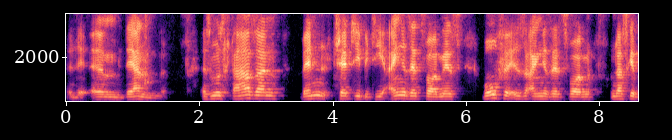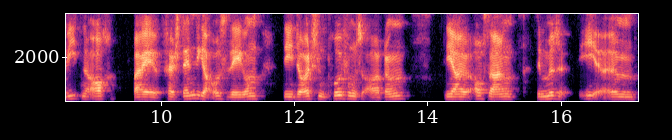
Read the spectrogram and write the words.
ähm, Lernenden. Es muss klar sein, wenn ChatGPT eingesetzt worden ist, wofür ist es eingesetzt worden und das gebieten auch bei verständiger Auslegung die deutschen Prüfungsordnungen, die ja auch sagen, sie müssen ähm,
